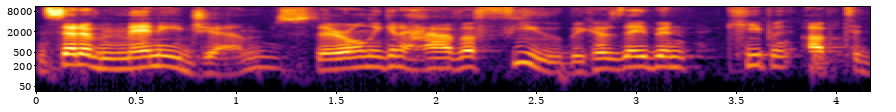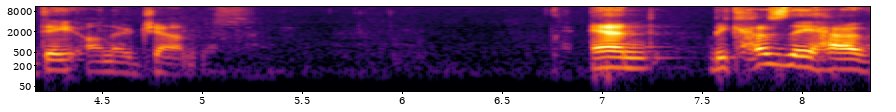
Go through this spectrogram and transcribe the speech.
instead of many gems, they're only going to have a few because they've been keeping up to date on their gems. And because they have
